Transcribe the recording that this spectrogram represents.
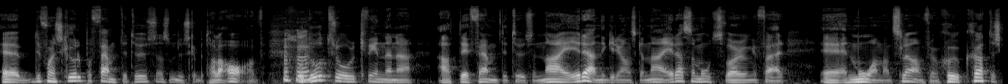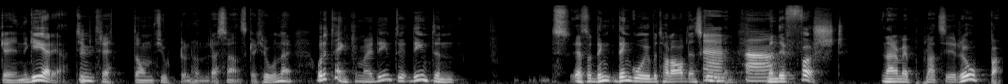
Eh, Du får en skuld på 50 000 som du ska betala av. Och då tror kvinnorna att det är 50 000 naira, nigerianska naira, som motsvarar ungefär eh, en månadslön för en sjuksköterska i Nigeria. Typ 13-1400 svenska kronor. Och det tänker man ju, det är inte, det är inte en alltså den, den går ju att betala av den skulden. Men det är först när de är på plats i Europa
